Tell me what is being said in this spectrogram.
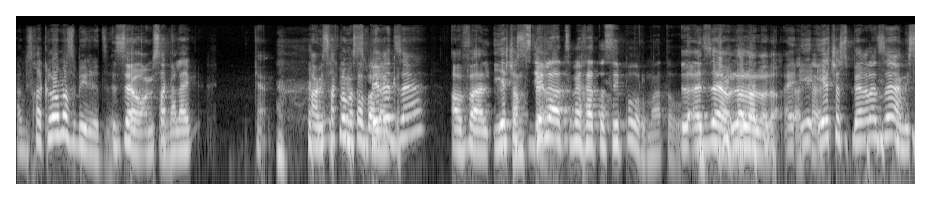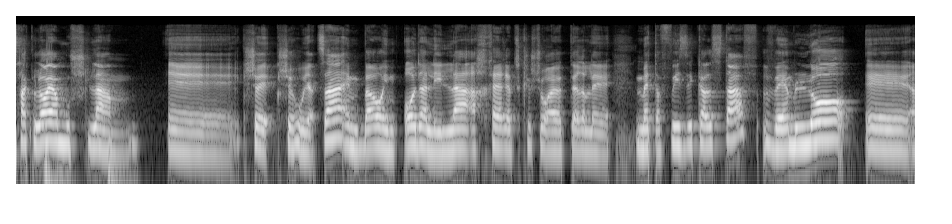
המשחק לא מסביר את זה. זהו, המשחק, אבל כן. המשחק לא מסביר את זה, אבל יש תמציא הסבר. לעצמך את הסיפור, מה אתה רוצה? לא, זהו, לא, לא, לא, לא, יש הסבר לזה, המשחק לא היה מושלם. אה, כש, כשהוא יצא הם באו עם עוד עלילה אחרת שקשורה יותר ל metaphysical stuff והם לא, אה,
